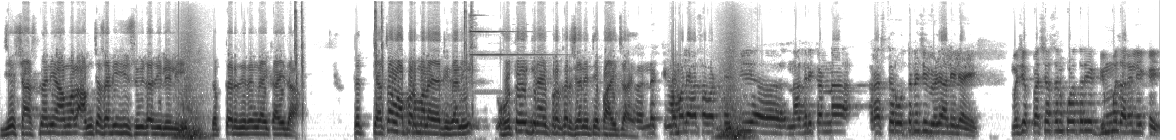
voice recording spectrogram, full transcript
जे शासनाने आम्हाला आमच्यासाठी जी सुविधा दिलेली आहे दप्तर दिरंगाई कायदा तर त्याचा वापर मला या ठिकाणी होतोय की नाही प्रकर्षाने ते पाहायचं आहे. नक्की. आम्हाला असं वाटतंय की नागरिकांना रस्त्यावर उतरण्याची वेळ आलेली आहे. म्हणजे प्रशासन कुठेतरी डिम्म झालेले काही.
